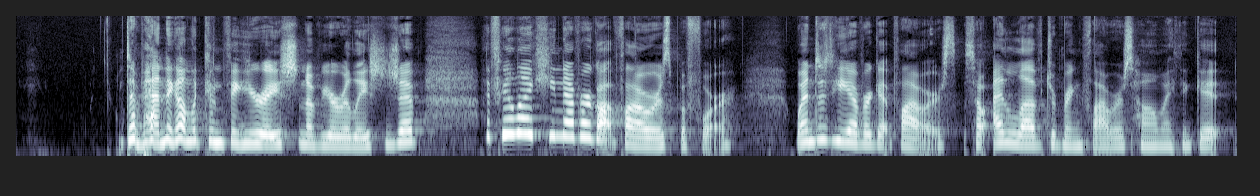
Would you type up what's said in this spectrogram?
depending on the configuration of your relationship, I feel like he never got flowers before. When did he ever get flowers? So I love to bring flowers home. I think it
